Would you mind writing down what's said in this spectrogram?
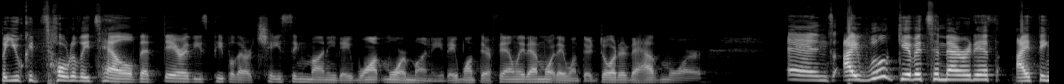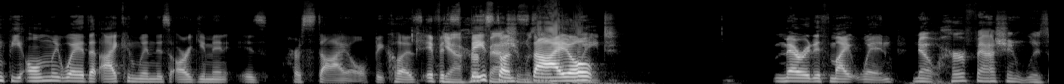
But you could totally tell that there are these people that are chasing money. They want more money. They want their family to have more. They want their daughter to have more. And I will give it to Meredith. I think the only way that I can win this argument is her style. Because if it's yeah, based on style, point. Meredith might win. No, her fashion was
